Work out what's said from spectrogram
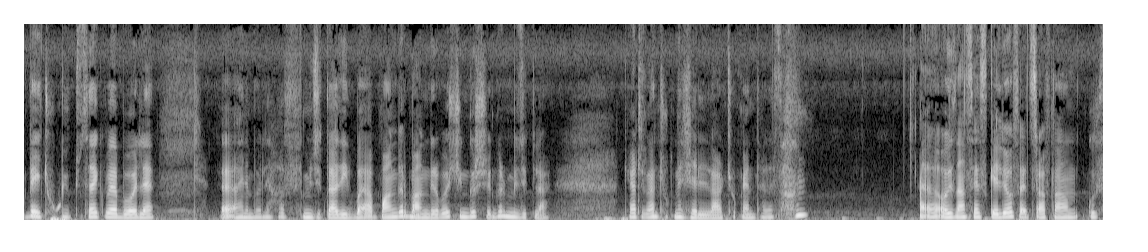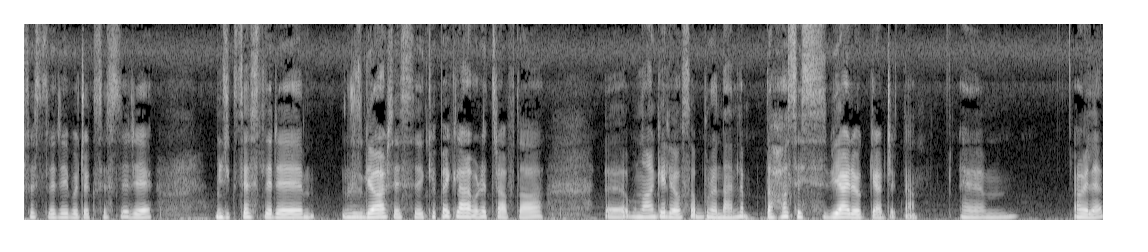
Ve çok yüksek ve böyle e, hani böyle hafif müzikler değil. Bayağı bangır bangır böyle şıngır şıngır müzikler. Gerçekten çok neşeliler. Çok enteresan. e, o yüzden ses geliyorsa etraftan kuş sesleri, böcek sesleri, müzik sesleri, rüzgar sesi, köpekler var etrafta. E, bunlar geliyorsa bu nedenle daha sessiz bir yer yok gerçekten. E, öyle.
